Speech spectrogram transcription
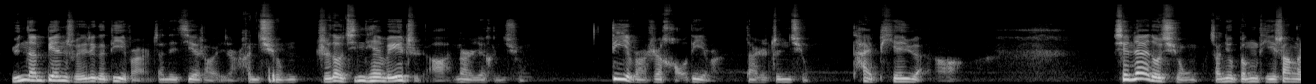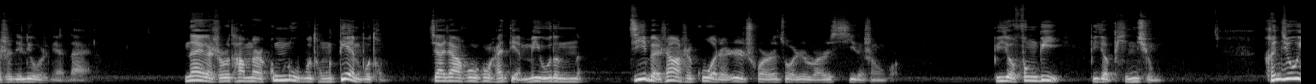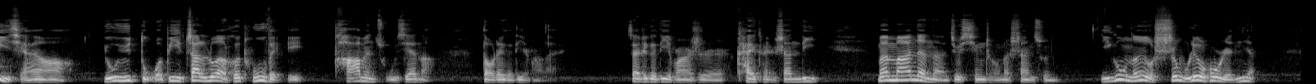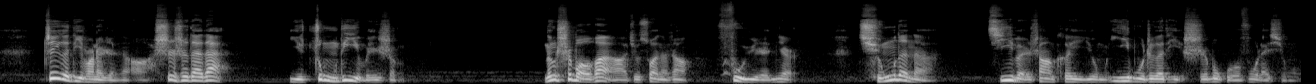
云南边陲这个地方，咱得介绍一下，很穷。直到今天为止啊，那儿也很穷。地方是好地方，但是真穷，太偏远啊。现在都穷，咱就甭提上个世纪六十年代了。那个时候，他们那儿公路不通，电不通，家家户户还点煤油灯呢，基本上是过着日出而作，日落而息的生活，比较封闭，比较贫穷。很久以前啊。由于躲避战乱和土匪，他们祖先呐到这个地方来，在这个地方是开垦山地，慢慢的呢就形成了山村，一共能有十五六户人家。这个地方的人啊，世世代代以种地为生，能吃饱饭啊就算得上富裕人家穷的呢，基本上可以用衣不遮体、食不果腹来形容。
